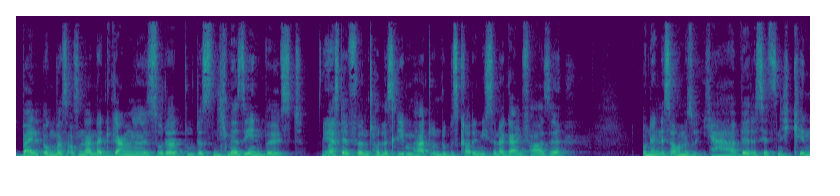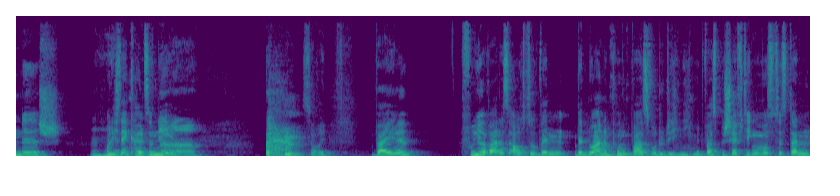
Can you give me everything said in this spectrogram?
Weil irgendwas auseinandergegangen ist oder du das nicht mehr sehen willst, ja. was der für ein tolles Leben hat und du bist gerade nicht so in einer geilen Phase und dann ist auch immer so, ja, wäre das jetzt nicht kindisch? Mhm. Und ich denke halt so, nee. Ah. Sorry. Weil früher war das auch so, wenn, wenn du an einem Punkt warst, wo du dich nicht mit was beschäftigen musstest, dann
